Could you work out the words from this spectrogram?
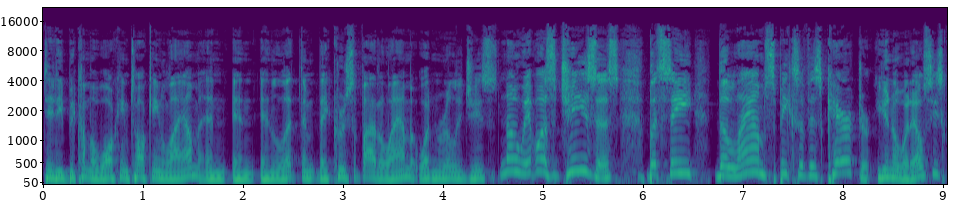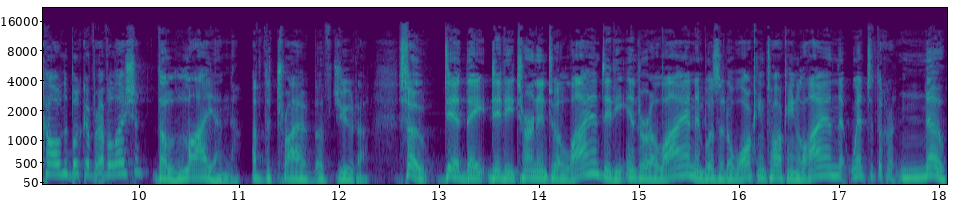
Did he become a walking, talking lamb and, and, and let them, they crucified a lamb? It wasn't really Jesus. No, it was Jesus. But see, the lamb speaks of his character. You know what else he's called in the book of Revelation? The lion of the tribe of Judah. So did they, did he turn into a lion? Did he enter a lion? And was it a walking, talking lion that went to the cross? No,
